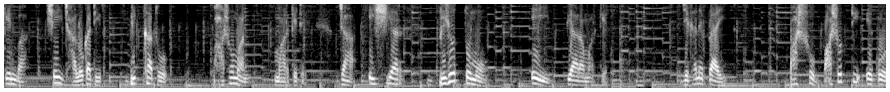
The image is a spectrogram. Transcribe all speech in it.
কিংবা সেই ঝালকাঠির বিখ্যাত ভাসমান মার্কেটে, যা এশিয়ার বৃহত্তম এই পেয়ারা মার্কেট, যেখানে প্রায় পাঁচশো বাষট্টি একর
